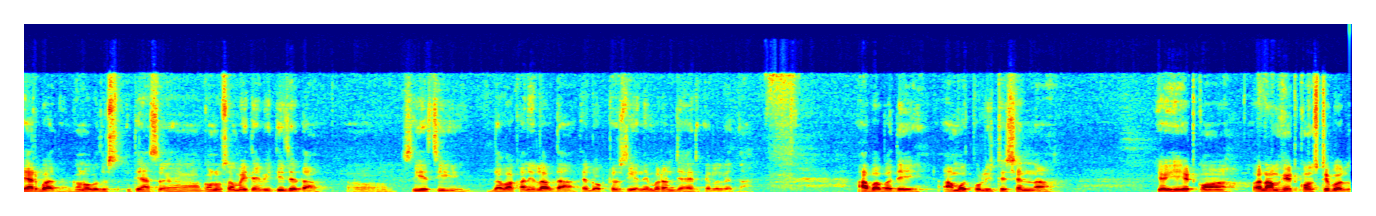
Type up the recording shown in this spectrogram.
ત્યારબાદ ઘણો બધો ત્યાં ઘણો સમય ત્યાં વીતી જતાં સીએચસી દવાખાને લાવતા, ત્યાં ડૉક્ટરશ્રી એને મરણ જાહેર કરેલ હતા આ બાબતે આમોદ પોલીસ સ્ટેશનના હેડ અનામ હેડ કોન્સ્ટેબલ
